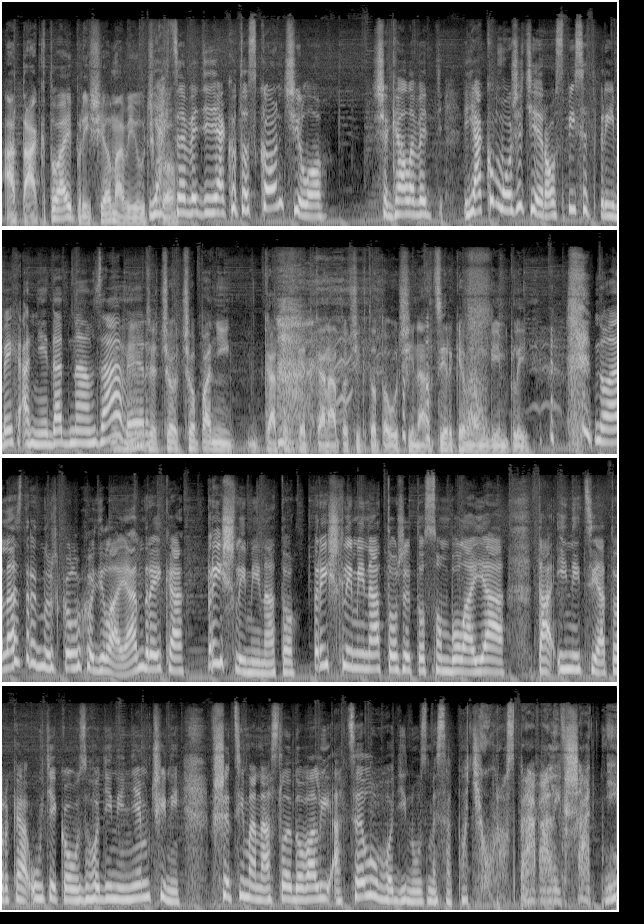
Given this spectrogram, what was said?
A takto aj prišiel na výučko. Ja chcem vedieť, ako to skončilo. Však ale veď, ako môžete rozpísať príbeh a nedať nám záver? Že čo, čo pani katechetka natočí, kto to učí na cirkevnom gimpli. No a na strednú školu chodila aj Andrejka. Prišli mi na to. Prišli mi na to, že to som bola ja, tá iniciatorka útekov z hodiny Nemčiny. Všetci ma nasledovali a celú hodinu sme sa potichu rozprávali v šatni,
